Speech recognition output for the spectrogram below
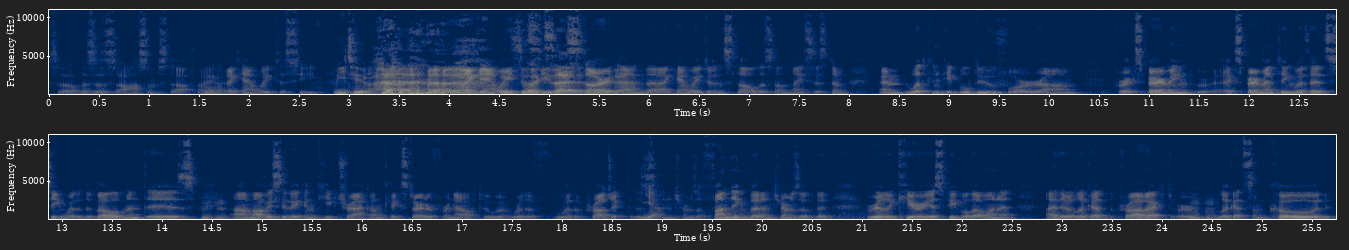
So this is awesome stuff. I, Yeah. I can't wait to see. Me too. I can't wait So to see that start, yeah. and uh, I can't wait to install this on my system. And what can people do for um, for experiment experimenting with it, seeing where the development is? Mm-hmm. Um, obviously, they can keep track on Kickstarter for now to where the where the project is Yeah. in terms of funding, but in terms of the really curious people that want to either look at the product or Mm-hmm. look at some code.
